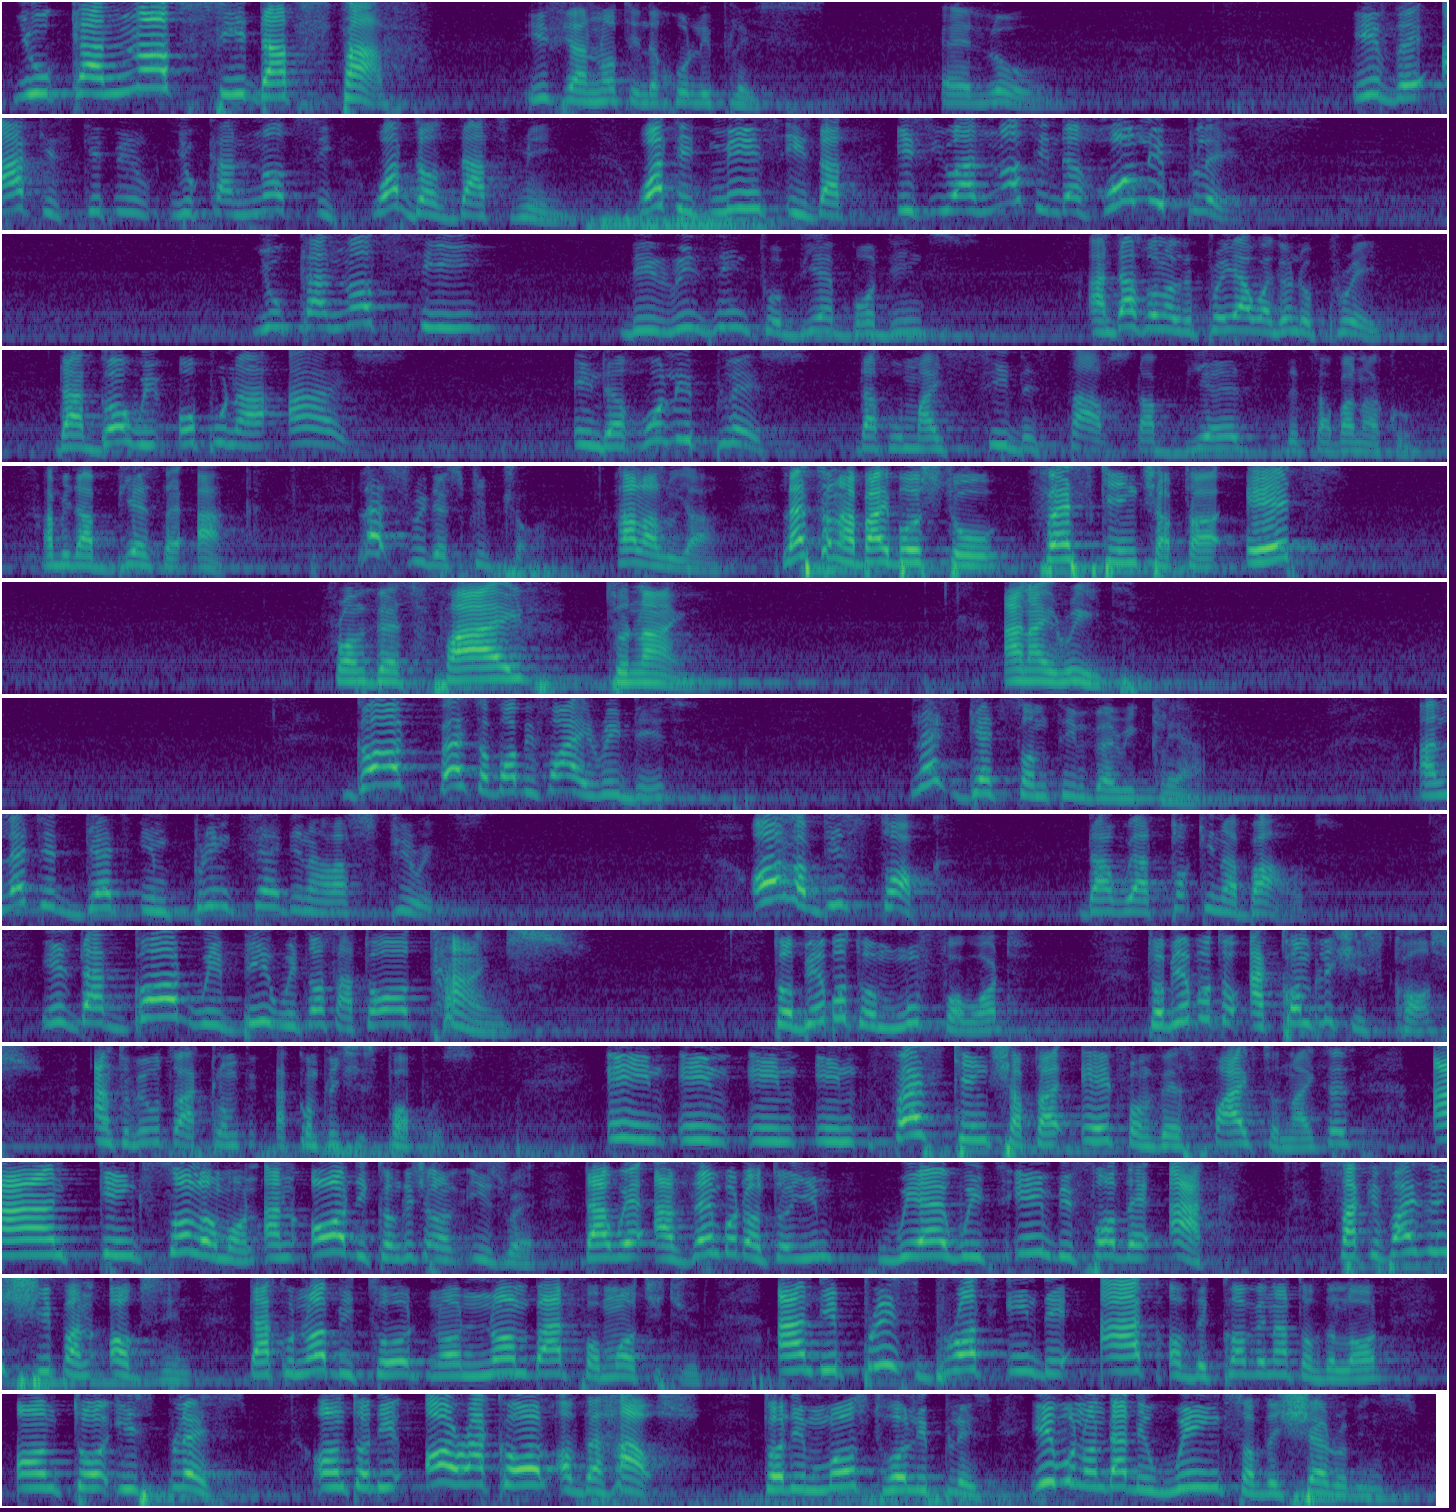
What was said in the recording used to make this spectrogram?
you cannot see that staff if you are not in the holy place. Hello. If the ark is keeping, you cannot see. What does that mean? What it means is that if you are not in the holy place, you cannot see the reason to bear burdens. And that's one of the prayer we're going to pray. That God will open our eyes in the holy place that we might see the staffs that bears the tabernacle. I mean, that bears the ark. Let's read the scripture. Hallelujah. Let's turn our Bibles to First King chapter 8, from verse 5 to 9. And I read. God, first of all, before I read this, let's get something very clear. And let it get imprinted in our spirits. All of this talk that we are talking about is that God will be with us at all times to be able to move forward, to be able to accomplish his cause, and to be able to accomplish his purpose. In, in, in, in 1 Kings chapter 8, from verse 5 to 9, it says, And King Solomon and all the congregation of Israel that were assembled unto him were with him before the ark, sacrificing sheep and oxen that could not be told nor numbered for multitude. And the priest brought in the ark of the covenant of the Lord unto his place, unto the oracle of the house, to the most holy place, even under the wings of the cherubims.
